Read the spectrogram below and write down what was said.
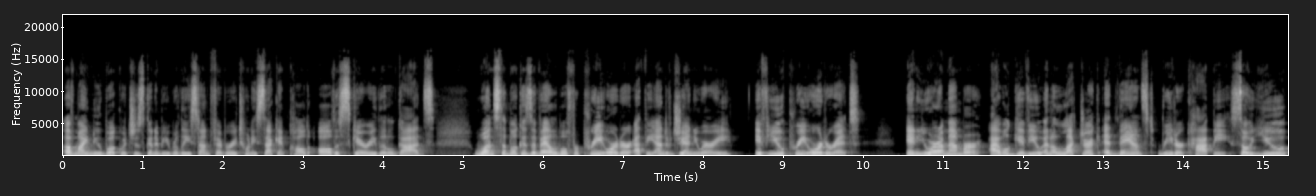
of my new book, which is going to be released on February 22nd, called All the Scary Little Gods. Once the book is available for pre order at the end of January, if you pre order it, and you are a member, I will give you an electric advanced reader copy. So you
